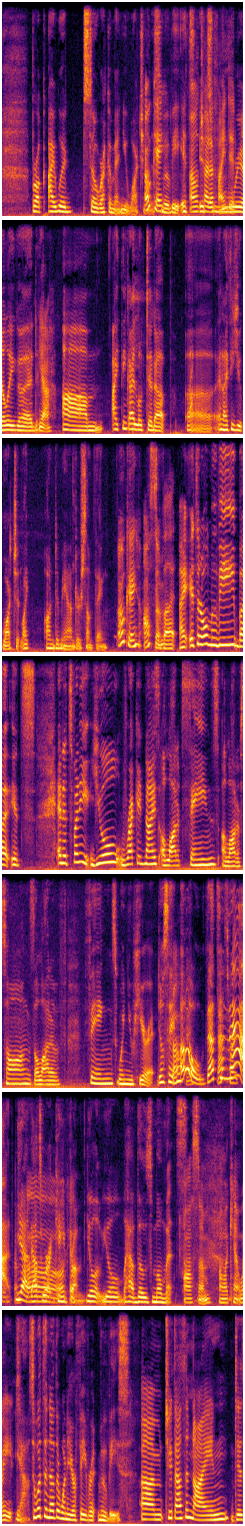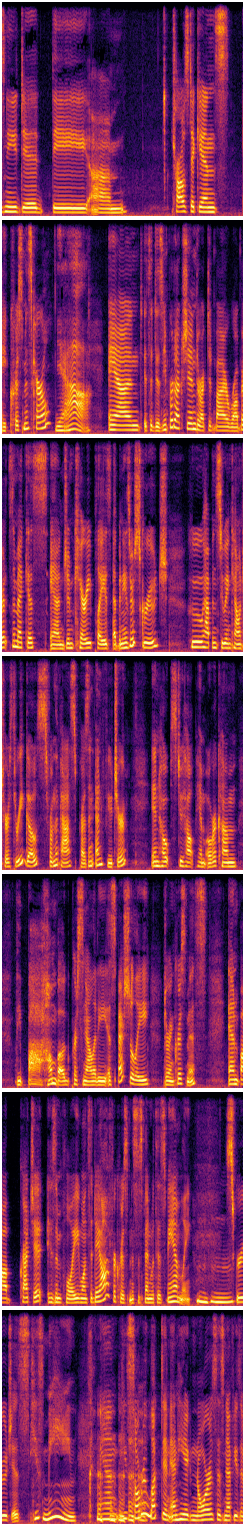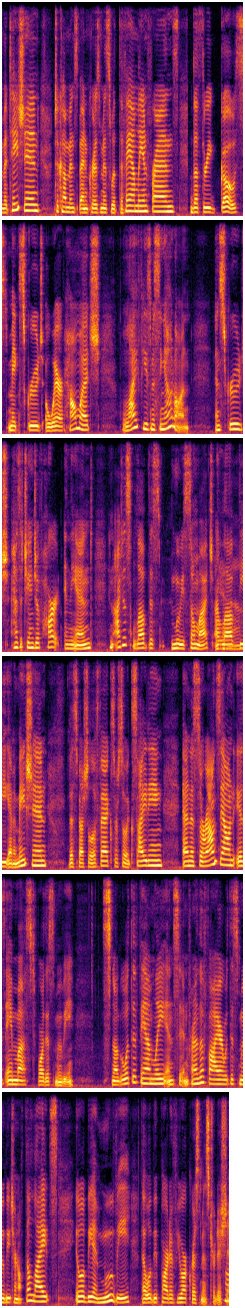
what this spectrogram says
Brooke, I would so recommend you watching Okay. this movie. It's I'll try it's to find it. Really good. Yeah. Um, I think I looked it up, uh, and I think you watch it like on demand or something. Okay. Awesome. But I, it's an old movie, but it's and it's funny. You'll recognize a lot of sayings, a lot of songs, a lot of things when you hear it. You'll say, Okay. "Oh, that's, That's in where it came that." Yeah, that's where Oh, it came okay. from. You'll you'll have those moments. Awesome. Oh, I can't wait. Yeah. So, what's another one of your favorite movies? Um, 2009, Disney did the um, Charles Dickens A Christmas Carol. Yeah. and it's a Disney production directed by Robert Zemeckis, and Jim Carrey plays Ebenezer Scrooge, who happens to encounter three ghosts from the past, present, and future in hopes to help him overcome the bah humbug personality, especially during Christmas. And Bob Cratchit, his employee, wants a day off for Christmas to spend with his family. Mm-hmm. Scrooge is he's mean and he's so reluctant and he ignores his nephew's invitation to come and spend Christmas with the family and friends. The three ghosts make Scrooge aware of how much life he's missing out on. And Scrooge has a change of heart in the end. And I just love this movie so much. I love the animation. The special effects are so exciting. And the surround sound is a must for this movie snuggle with the family and sit in front of the fire with this movie turn off the lights it will be a movie that will be part of your christmas tradition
